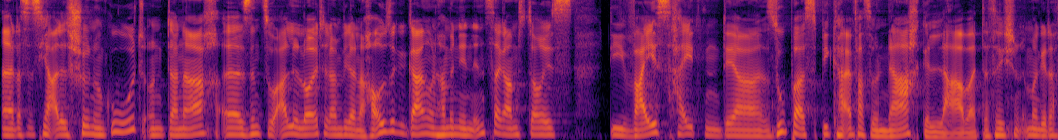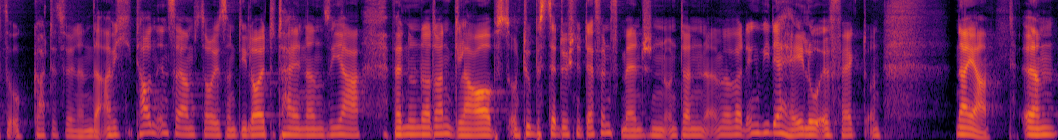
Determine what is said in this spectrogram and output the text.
das ist hier alles schön und gut. Und danach äh, sind so alle Leute dann wieder nach Hause gegangen und haben in den Instagram-Stories die Weisheiten der Super-Speaker einfach so nachgelabert. Das habe ich schon immer gedacht, so, oh Gottes Willen, da habe ich tausend Instagram-Stories und die Leute teilen dann so, ja, wenn du nur daran glaubst und du bist der Durchschnitt der fünf Menschen und dann äh, wird irgendwie der Halo-Effekt und naja, ähm,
